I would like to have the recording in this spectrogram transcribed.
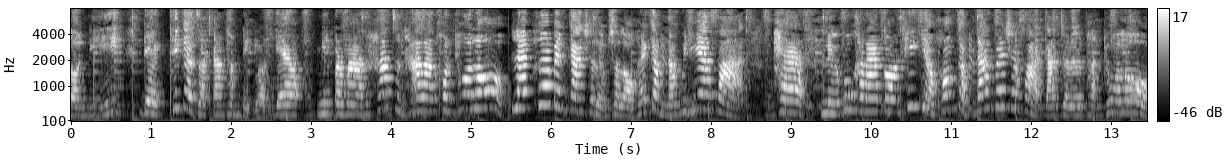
ตอนนี้ เด็กที่เกิดจากการทำเด็กหลอดแก้ว มีประมาณ 5.5 ล้านคนทั่วโล เฉลิมฉลองให้กับนักวิทยาศาสตร์ แพทย์ หรือบุคลากรที่เกี่ยวข้องกับด้านเวชศาสตร์การเจริญพันธุ์ทั่วโลก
